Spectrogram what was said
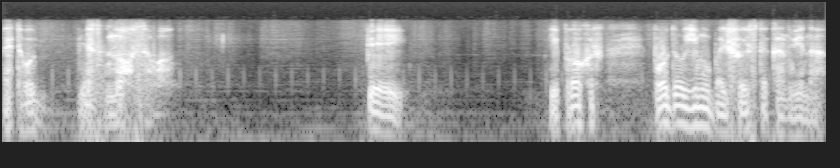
этого безносого. Пей!» И Прохор подал ему большой стакан вина.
